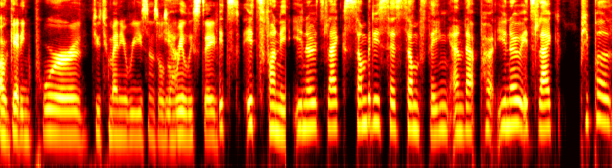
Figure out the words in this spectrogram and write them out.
are getting poorer due to many reasons also yeah. real estate it's it's funny you know it's like somebody says something and that per, you know it's like people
